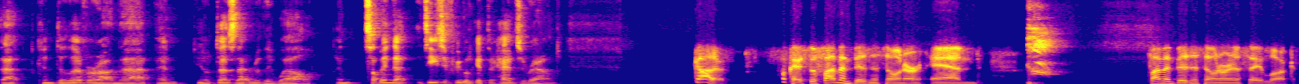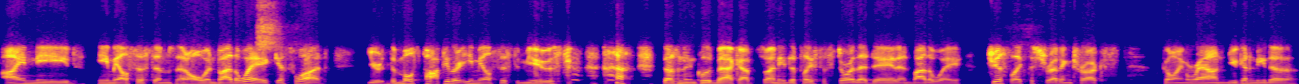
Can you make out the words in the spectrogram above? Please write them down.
that can deliver on that and you know does that really well and something that it's easy for people to get their heads around Got it. Okay, so if I'm a business owner and if I'm a business owner and I say, look, I need email systems, and oh, and by the way, guess what? Your the most popular email system used doesn't include backup, so I need a place to store that data. And by the way, just like the shredding trucks going around, you're going to need a,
